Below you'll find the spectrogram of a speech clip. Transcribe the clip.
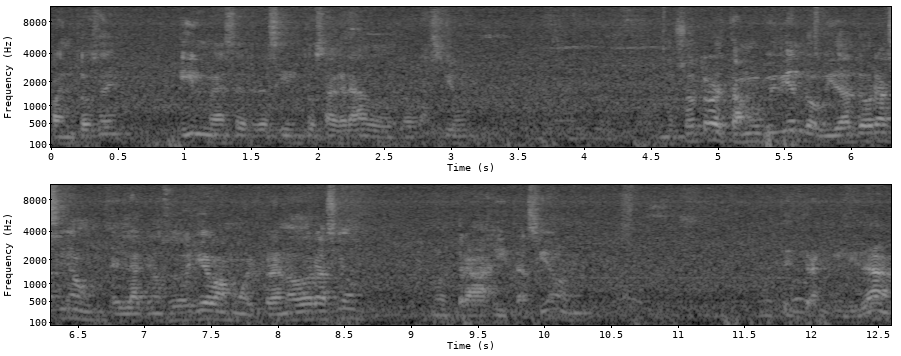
para entonces irme a ese recinto sagrado de la oración. Nosotros estamos viviendo vidas de oración en la que nosotros llevamos el plano de oración, nuestras agitaciones, nuestra intranquilidad,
